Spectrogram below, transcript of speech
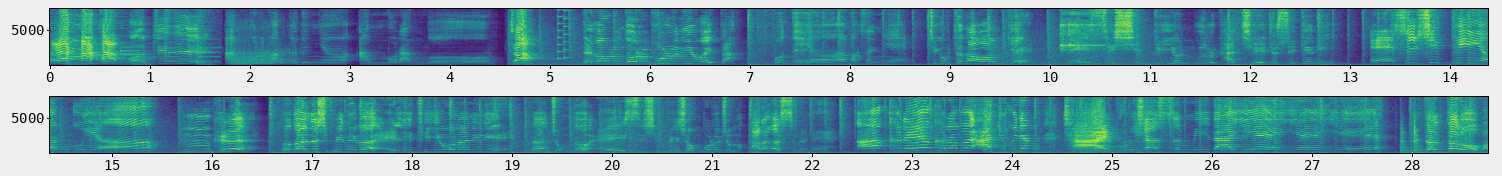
아하하 멋지지? 안 물어봤거든요. 안 물안궁. 자 내가 오늘 너를 부른 이유가 있다 뭔데요, 박사님? 지금부터 나와 함께 SCP 연구를 같이 해줄 수 있겠니? SCP 연구요? 음 그래 너도 알다시피 내가 엘리트 요원 아니니 난 좀 더 SCP 정보를 좀 알아갔으면 해 아 그래요? 그러면 아주 그냥 잘 부르셨습니다. 예예 예. 일단 따라와봐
